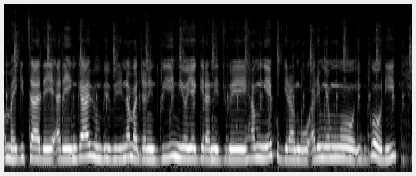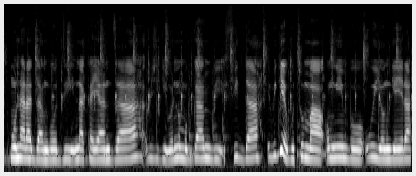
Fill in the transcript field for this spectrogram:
amahegitare arenga ibihumbi bibiri n'amajana indwi niyo yegeranijwe hamwe kugira ngo arimwe mwo ibigori mu ntara za ngozi na kayanza bishyigiwe n'umugambi fida ibigiye gutuma umwimbo wiyongera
